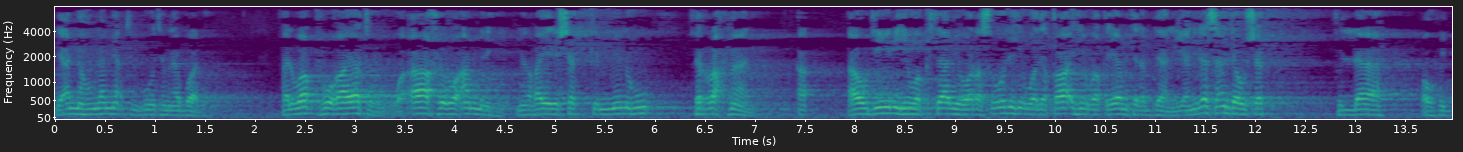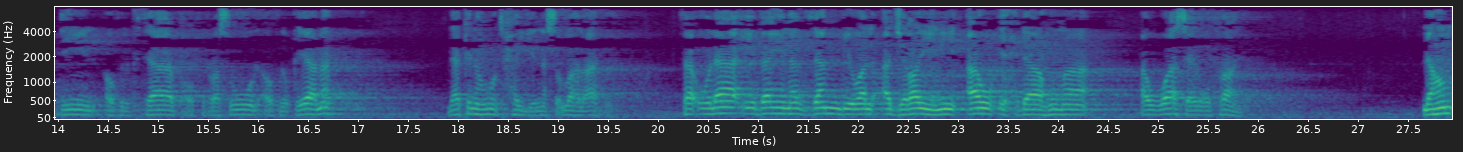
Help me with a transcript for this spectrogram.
لأنهم لم يأتوا البيوت من أبوابها فالوقف غايته وآخر أمره من غير شك منه في الرحمن أو دينه وكتابه ورسوله ولقائه وقيامة الأبدان. يعني ليس عنده شك في الله أو في الدين أو في الكتاب أو في الرسول أو في القيامة لكنه متحير. نسأل الله العافية. فأولئي بين الذنب والأجرين أو إحداهما. أو واسع الغفران. لهم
